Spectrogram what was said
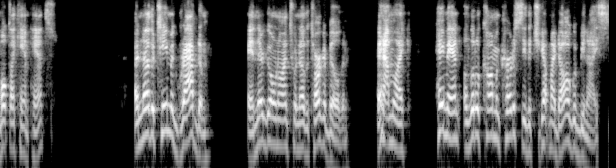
Multicam pants. Another team had grabbed him, and they're going on to another target building. And I'm like, hey man, a little common courtesy that you got my dog would be nice.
